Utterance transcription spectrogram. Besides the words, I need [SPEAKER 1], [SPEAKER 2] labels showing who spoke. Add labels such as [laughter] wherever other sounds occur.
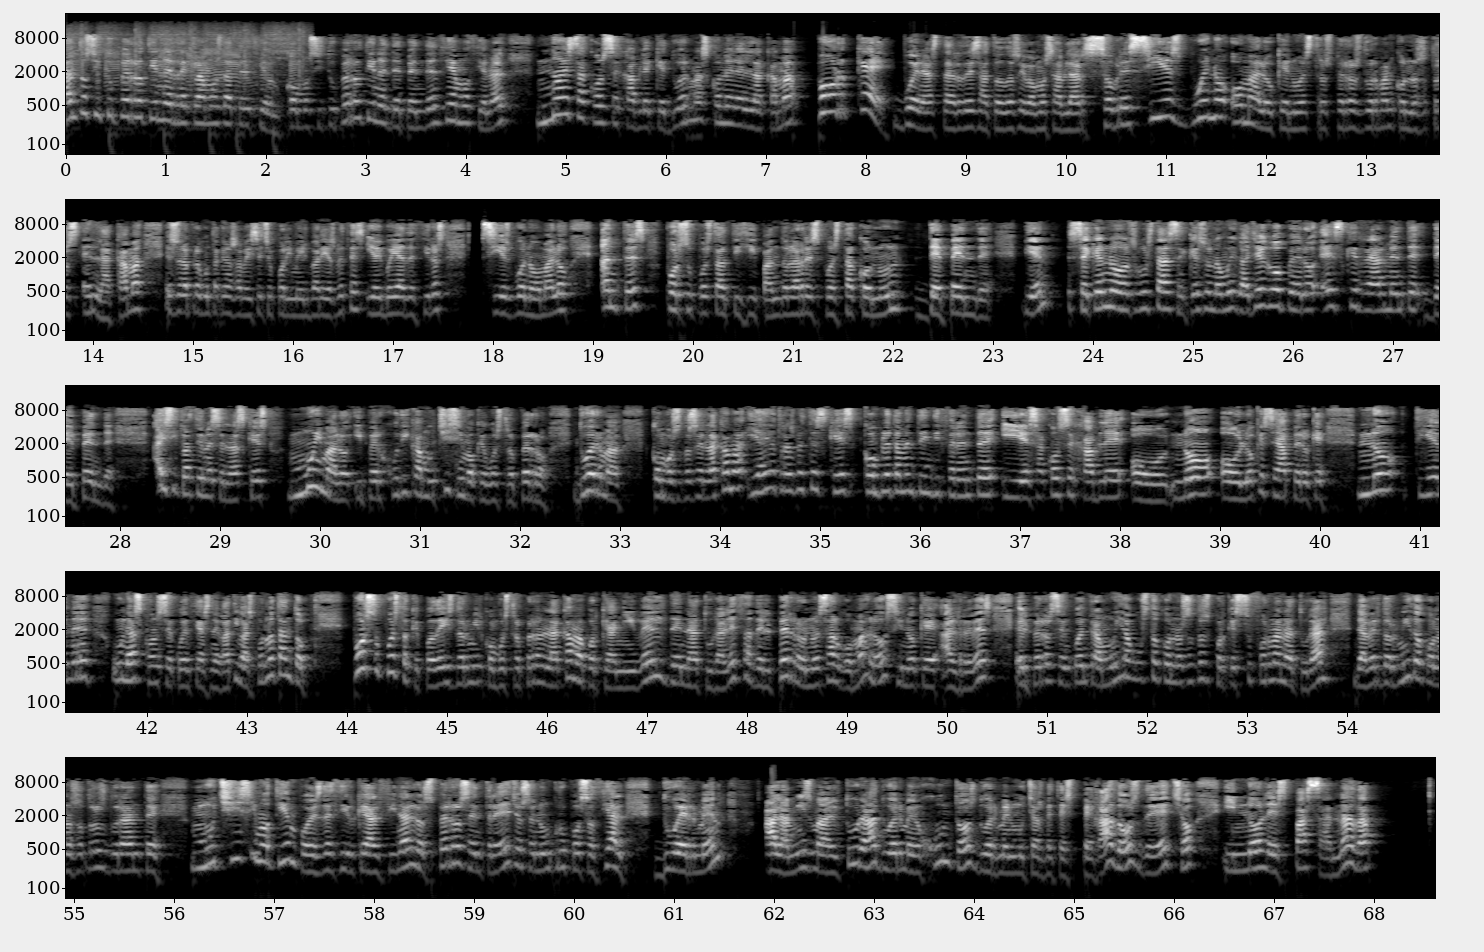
[SPEAKER 1] Tanto si tu perro tiene reclamos de atención como si tu perro tiene dependencia emocional, no es aconsejable que duermas con él en la cama. ¿Por qué? Buenas tardes a todos. Hoy vamos a hablar sobre si es bueno o malo que nuestros perros duerman con nosotros en la cama. Es una pregunta que nos habéis hecho por email varias veces y hoy voy a deciros si es bueno o malo. Antes, por supuesto, anticipando la respuesta con un depende. Bien, sé que no os gusta, sé que suena muy gallego, pero es que realmente depende. Hay situaciones en las que es muy malo y perjudica muchísimo que vuestro perro duerma con vosotros en la cama y hay otras veces que es completamente indiferente y es aconsejable o no o lo que sea, pero que no tiene unas consecuencias negativas. Por lo tanto, por supuesto que podéis dormir con vuestro perro en la cama porque a nivel de naturaleza del perro no es algo malo, sino que al revés, el perro se encuentra muy a gusto con nosotros porque es su forma natural de haber dormido con nosotros durante muchísimo tiempo. Es decir, que al final los perros entre ellos en un grupo social duermen a la misma altura, duermen juntos, duermen muchas veces pegados, de hecho, y no les pasa nada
